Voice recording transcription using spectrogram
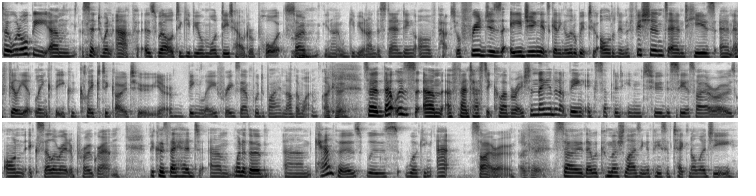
So it would all be um, sent to an app as well to give you a more detailed report. So you know, it will give you an understanding of perhaps your fridge is aging, it's getting a little bit too old and inefficient, and here's an affiliate link that you could click to go to, you know, Bing Lee, for example, to buy another one. Okay. So that was um, a fantastic collaboration. They ended up being accepted into the CSIRO's On Accelerator program because they had um, one of the um, campers was working at CSIRO. Okay. So they were commercializing a piece of technology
